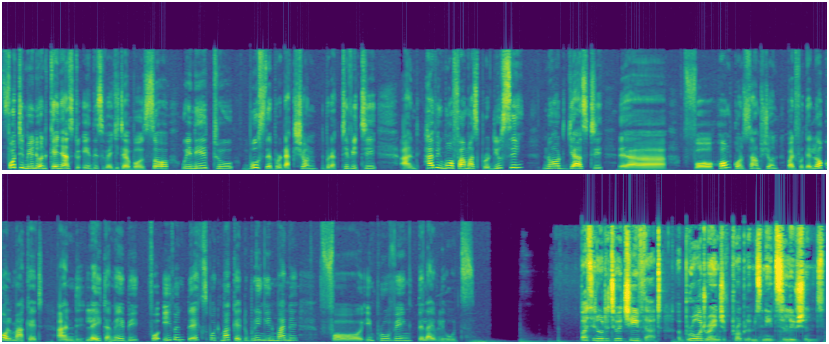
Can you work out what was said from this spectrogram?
40 million Kenyans to eat these vegetables. So we need to boost the production, the productivity, and having more farmers producing, not just uh, for home consumption, but for the local market and later maybe for even the export market to bring in money for improving the livelihoods. But in order to achieve that, a broad range of problems need solutions.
